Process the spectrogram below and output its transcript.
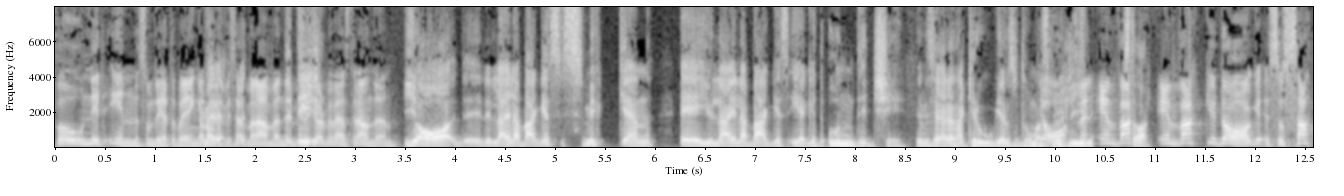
phone it in, som det heter på engelska. men det vill säga att man använder, det- det, gör det med vänsterhanden. Ja, Laila Bagges smycken är ju Laila Bagges eget Undici. Det vill säga den här krogen som Thomas Ja, Brolin men en, vack, start- en vacker dag så satt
